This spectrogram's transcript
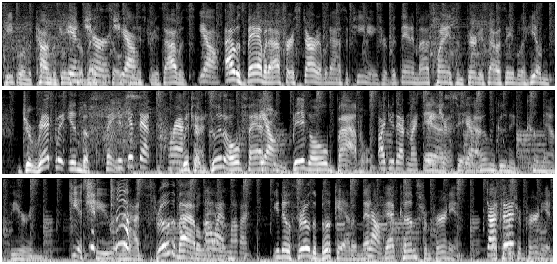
people in the congregation In of Blessed church, Souls yeah. Ministries. I was Yeah. I was bad when I first started when I was a teenager, but then in my 20s and 30s, I was able to hit them directly in the face. You get that practice. with a good old fashioned Yeah. big old Bible. I do that in my And I speeches. said, yeah. I'm gonna come out there and get you, and then I'd throw the Bible Oh, at them. Oh, I love it. You know, throw the book at them. That Yeah. that comes from Pernian. that Does comes from Pernian.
